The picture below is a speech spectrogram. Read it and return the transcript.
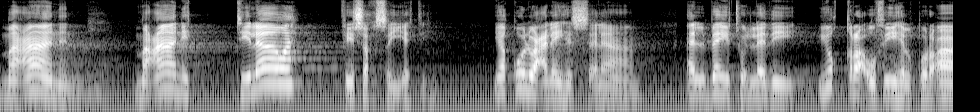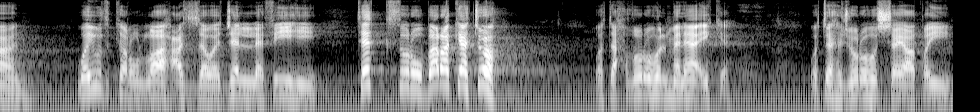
معان معاني التلاوة في شخصيته. يقول عليه السلام البيت الذي يقرأ فيه القرآن ويذكر الله عز وجل فيه تكثر بركته وتحضره الملائكة وتهجره الشياطين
